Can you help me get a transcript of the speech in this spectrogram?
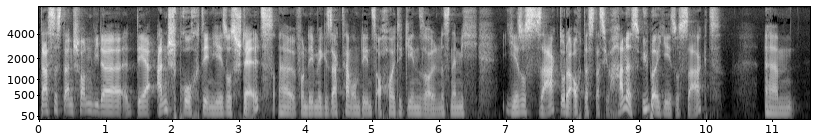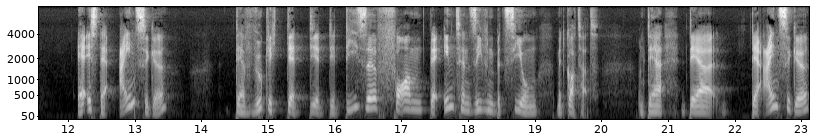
das ist dann schon wieder der Anspruch, den Jesus stellt, äh, von dem wir gesagt haben, um den es auch heute gehen soll. Und das nämlich Jesus sagt, oder auch dass das Johannes über Jesus sagt, ähm, er ist der Einzige, der wirklich, der, der, der diese Form der intensiven Beziehung mit Gott hat. Und der, der, der Einzige,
